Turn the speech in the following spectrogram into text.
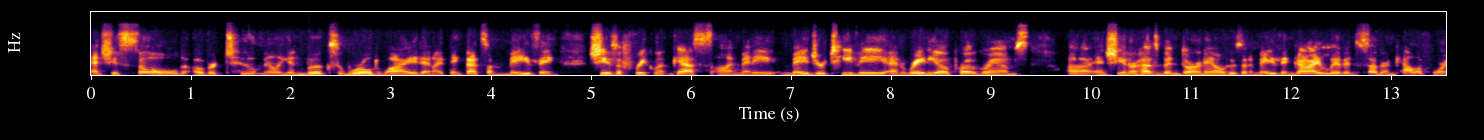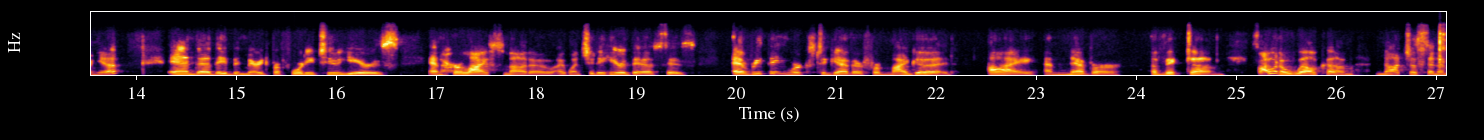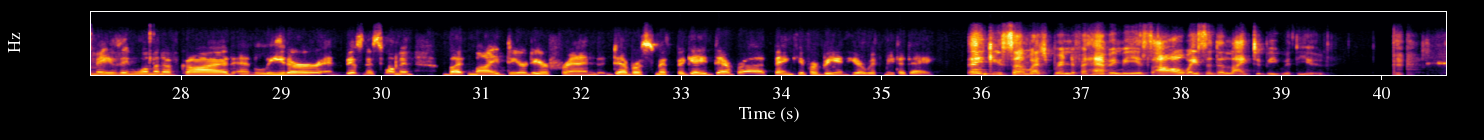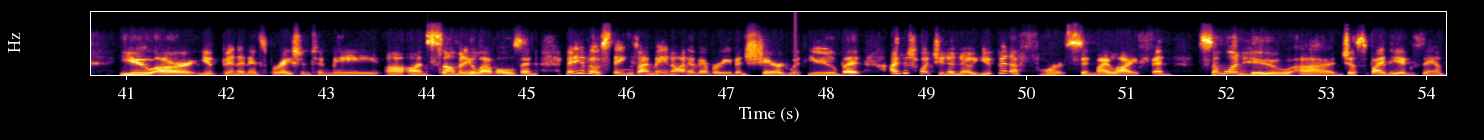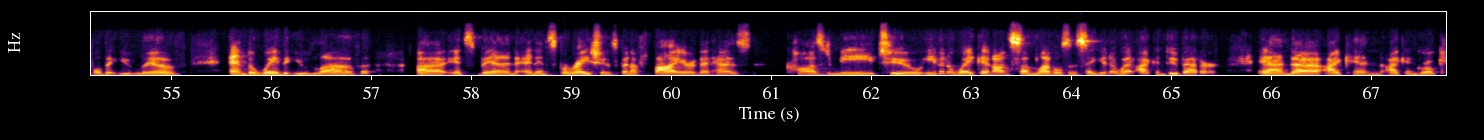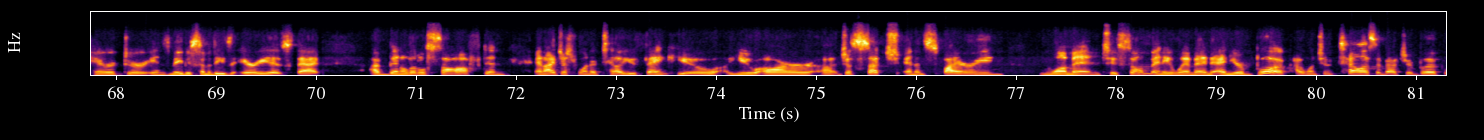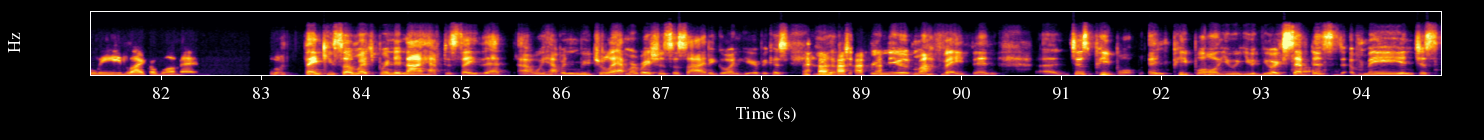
And she's sold over 2 million books worldwide. And I think that's amazing. She is a frequent guest on many major TV and radio programs. Uh, and she and her husband, Darnell, who's an amazing guy, live in Southern California. And uh, they've been married for 42 years. And her life's motto, I want you to hear this, is everything works together for my good. I am never a victim. So I want to welcome not just an amazing woman of God and leader and businesswoman, but my dear, dear friend, Deborah Smith Pegues. Deborah, thank you for being here with me today. Thank you so much, Brenda, for having me. It's always a delight to be with you you are you've been an inspiration to me uh, on so many levels and many of those things i may not have ever even shared with you but i just want you to know you've been a force in my life and someone who uh, just by the example that you live and the way that you love uh, it's been an inspiration it's been a fire that has caused me to even awaken on some levels and say you know what? I can do better. And uh, i can i can grow character in maybe some of these areas that I've been a little soft. And and I just want to tell you, thank you. You are uh, just such an inspiring woman to so many women. And your book, I want you to tell us about your book, Lead Like a Woman. Well, thank you so much, Brenda. And I have to say that uh, we have a mutual admiration society going here because you have just renewed my faith in uh, just people and people, you, you, your acceptance of me and just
